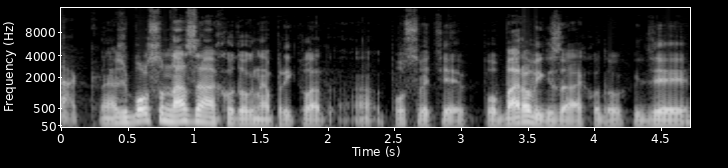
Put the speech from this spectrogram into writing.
Tak. Takže bol som na záchodoch napríklad a, po svete, po barových záchodoch, kde,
